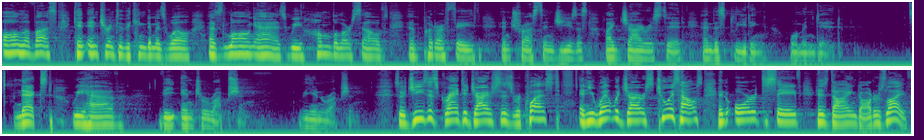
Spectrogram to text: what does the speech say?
all of us can enter into the kingdom as well, as long as we humble ourselves and put our faith and trust in Jesus, like Jairus did and this bleeding woman did. Next, we have the interruption. The interruption. So Jesus granted Jairus' request, and he went with Jairus to his house in order to save his dying daughter's life.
